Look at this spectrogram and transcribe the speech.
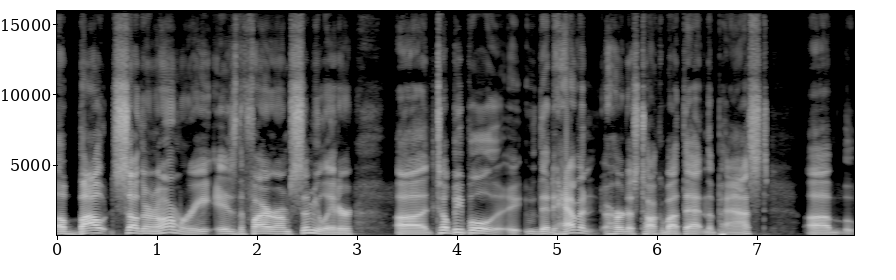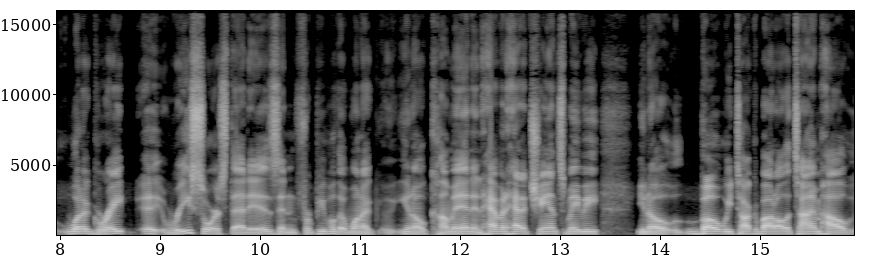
about Southern Armory is the firearm simulator. Uh, tell people uh, that haven't heard us talk about that in the past. Uh, what a great uh, resource that is, and for people that want to, you know, come in and haven't had a chance, maybe, you know, Bo, we talk about all the time how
